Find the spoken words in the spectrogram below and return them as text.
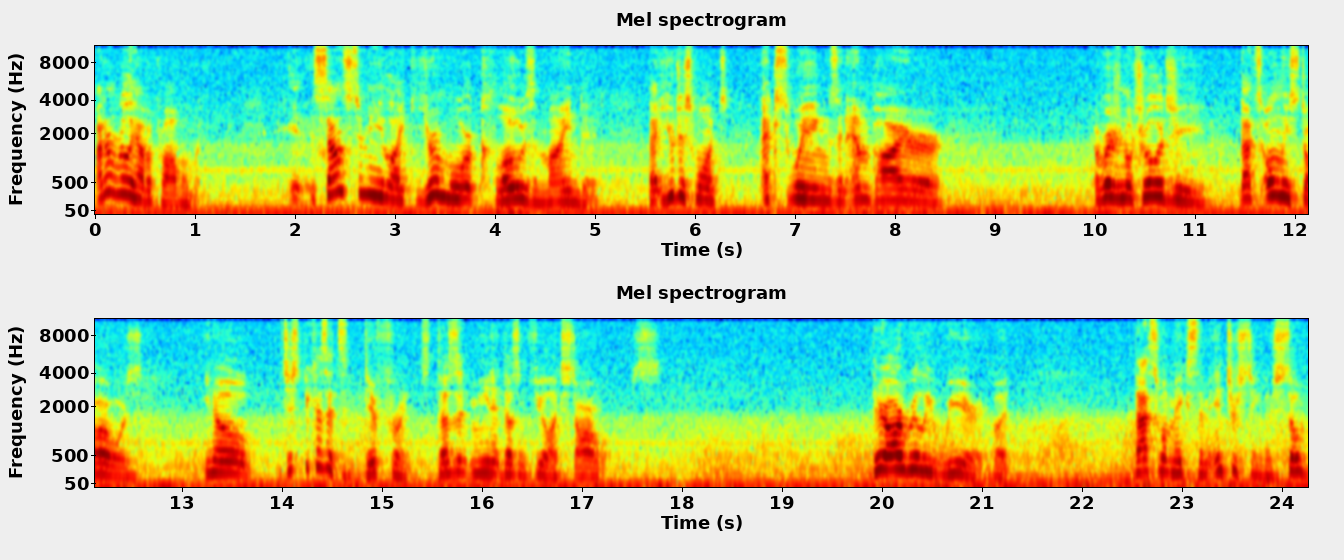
I don't really have a problem with. It, it sounds to me like you're more close-minded, that you just want X-wings and Empire, original trilogy. That's only Star Wars. You know, just because it's different doesn't mean it doesn't feel like Star Wars. They are really weird, but that's what makes them interesting. They're so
